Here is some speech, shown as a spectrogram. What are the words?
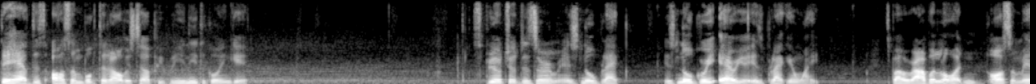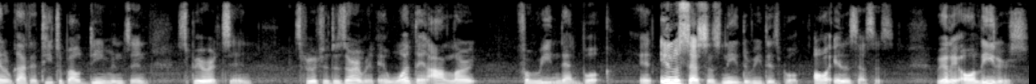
They have this awesome book that I always tell people you need to go and get. Spiritual discernment is no black, it's no gray area. It's black and white. It's by Robert Lawton, awesome man of God that teach about demons and spirits and spiritual discernment. And one thing I learned from reading that book, and intercessors need to read this book. All intercessors, really all leaders,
